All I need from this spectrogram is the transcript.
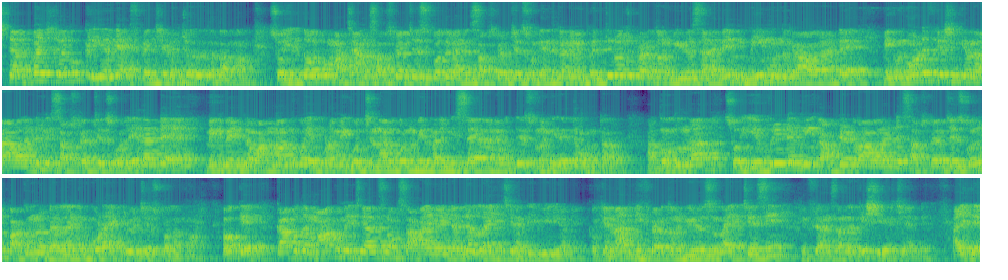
స్టెప్ బై స్టెప్ క్లియర్గా ఎక్స్ప్లెయిన్ చేయడం జరుగుతుందమ్మా. సో ఇంతవరకు మా ఛానల్ సబ్స్క్రైబ్ చేసుకోకపోతే వెంటనే సబ్స్క్రైబ్ చేసుకోండి. ఎందుకంటే మేము ప్రతిరోజు పెడుతున్న వీడియోస్ అనేవి మీ ముందుకు రావాలంటే మీకు నోటిఫికేషన్ కింద రావాలంటే మీరు సబ్స్క్రైబ్ చేసుకోవాలి లేదంటే మీకు పెట్టిన వన్ మంత్ కో ఎప్పుడో మీకు వచ్చింది అనుకోండి మీరు మళ్ళీ మిస్ అయ్యారనే ఉద్దేశంలో మీరైతే ఉంటారు. అర్థమవుతుందా? సో ఎవ్రీడే మీకు అప్డేట్ రావాలంటే సబ్స్క్రైబ్ చేసుకొని పక్కన బెల్ ఐకన్ కూడా యాక్టివేట్ చేసుకోవాలమ్మా. ఓకే కాకపోతే మాకు మీరు చేయాల్సిన ఒక సహాయం ఏంటంటే లైక్ చేయండి ఈ వీడియోని ఓకేనా మీకు పెడుతున్న వీడియోస్ లైక్ చేసి మీ ఫ్రెండ్స్ అందరికి షేర్ చేయండి. అయితే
